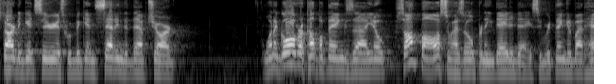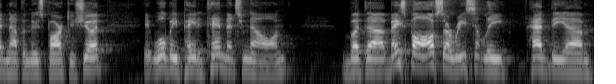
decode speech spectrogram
started to get serious. We begin setting the depth chart want to go over a couple things. Uh, you know, softball also has opening day today, so if you're thinking about heading out to Nusz Park, you should. It will be paid attendance from now on. But uh, baseball also recently had the um,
